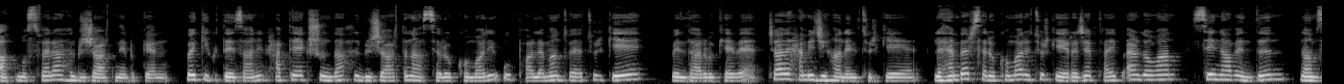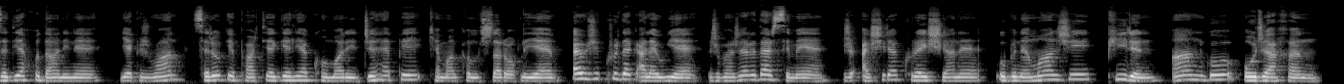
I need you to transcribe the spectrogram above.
اتمسفر هلبرجارت نبکن و کی کوتیزانی حتی یک شنده هلبرجارت ناصر و کماری او پارلمان توی ترکیه در و چه به همه جهان ال ترکیه ل همبر سر و کمار ترکیه رجب تایب اردوغان سی نویندن نامزدی خودانی نه یک جوان سر و که پارتی گلیا کماری جهپ کمال کلش در اقلیه اوج کردک علویه جبهجر درسی می جعشیره کریشیانه ابنمالجی پیرن آنگو اوجاخن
